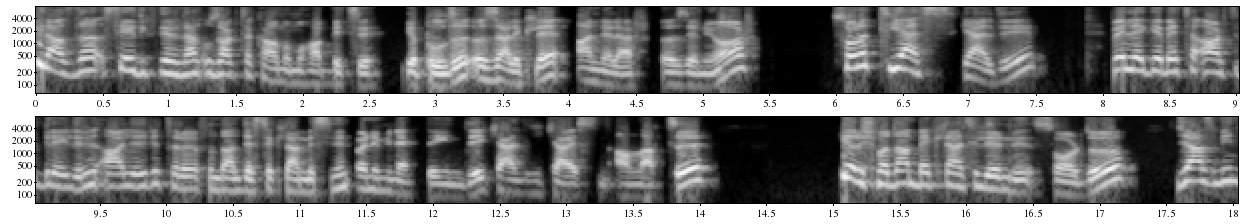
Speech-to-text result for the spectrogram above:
Biraz da sevdiklerinden uzakta kalma muhabbeti yapıldı. Özellikle anneler özleniyor. Sonra TS geldi ve LGBT artı bireylerin aileleri tarafından desteklenmesinin önemine değindi. Kendi hikayesini anlattı. Yarışmadan beklentilerini sordu. Jasmine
